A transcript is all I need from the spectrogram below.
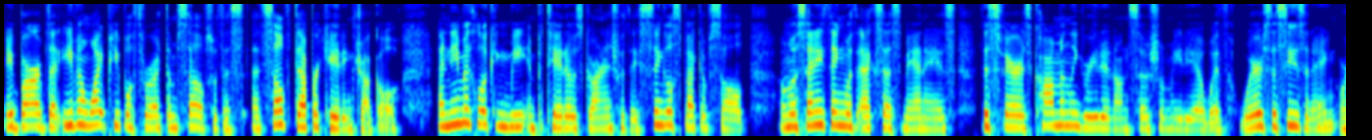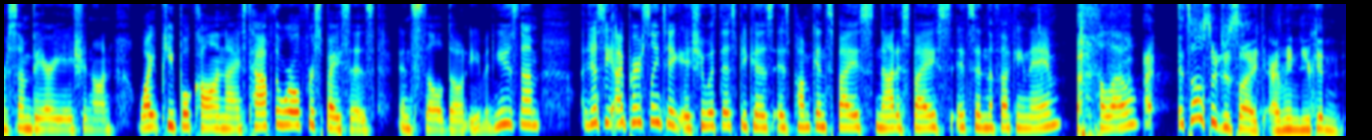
a barb that even white people throw at themselves with a, a self deprecating chuckle. Anemic looking meat and potatoes garnished with a single speck of salt, almost anything with excess mayonnaise. This fare is commonly greeted on social media with, Where's the seasoning? or some variation on, White people colonized half the world for spices and still don't even use them. Jesse, I personally take issue with this because is pumpkin spice not a spice? It's in the fucking name. Hello? I, it's also just like, I mean, you can,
